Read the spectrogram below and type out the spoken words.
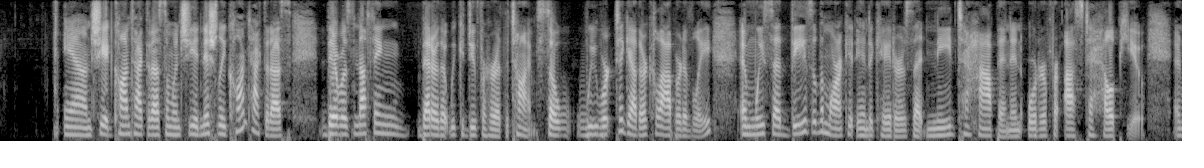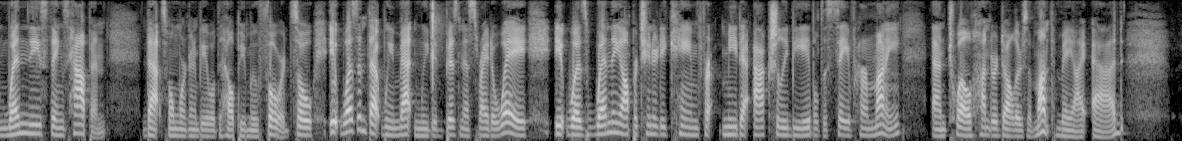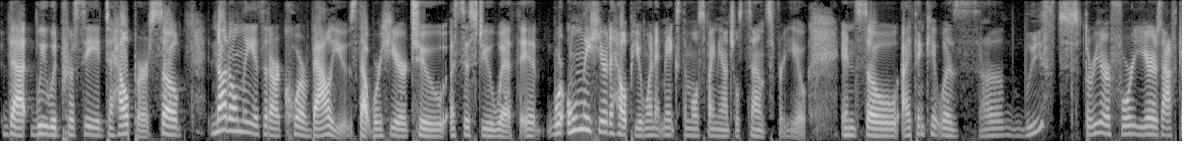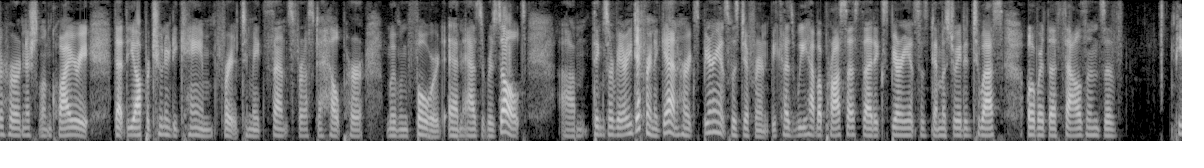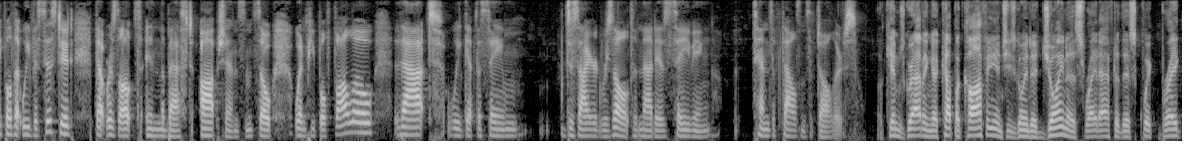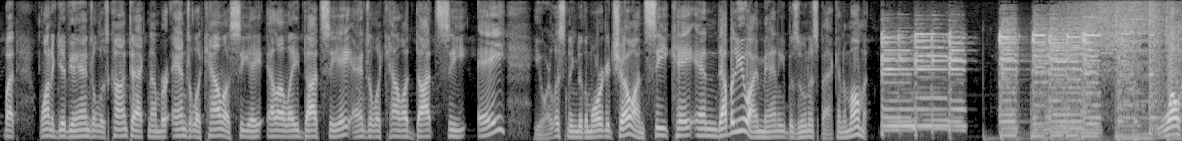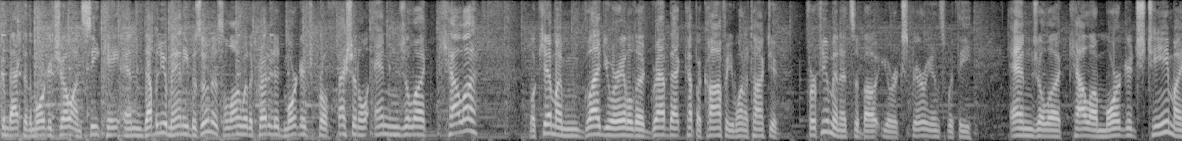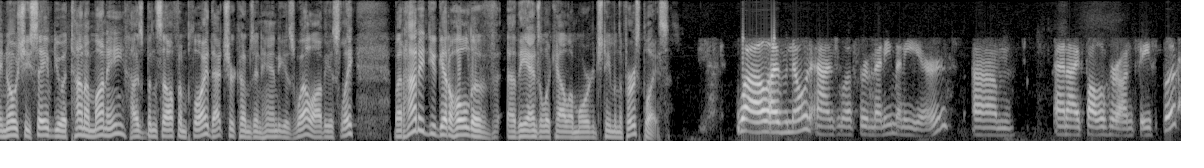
and she had contacted us and when she initially contacted us there was nothing better that we could do for her at the time so we worked together collaboratively and we said these are the market indicators that need to happen in order for us to help you and when these things happen that's when we're going to be able to help you move forward. So it wasn't that we met and we did business right away. It was when the opportunity came for me to actually be able to save her money and $1,200 a month, may I add that we would proceed to help her. So not only is it our core values that we're here to assist you with, it, we're only here to help you when it makes the most financial sense for you. And so I think it was at least three or four years after her initial inquiry that the opportunity came for it to make sense for us to help her moving forward. And as a result, um, things are very different. Again, her experience was different because we have a process that experience has demonstrated to us over the thousands of people that we've assisted that results in the best options. And so when people follow that, we get the same desired result, and that is saving tens of thousands of dollars. Kim's grabbing a cup of coffee and she's going to join us right after this quick break. But want to give you Angela's contact number, Angela Calla, C A L L A dot C A, Angela Calla dot C A. You are listening to The Mortgage Show on CKNW. I'm Manny Bazunas. Back in a moment. Welcome back to the Mortgage Show on CKNW. Manny Bazunas, along with accredited mortgage professional Angela Calla. Well, Kim, I'm glad you were able to grab that cup of coffee. I want to talk to you for a few minutes about your experience with the Angela Calla mortgage team. I know she saved you a ton of money, husband self employed. That sure comes in handy as well, obviously. But how did you get a hold of uh, the Angela Calla mortgage team in the first place? Well, I've known Angela for many, many years. Um, and I follow her on Facebook.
